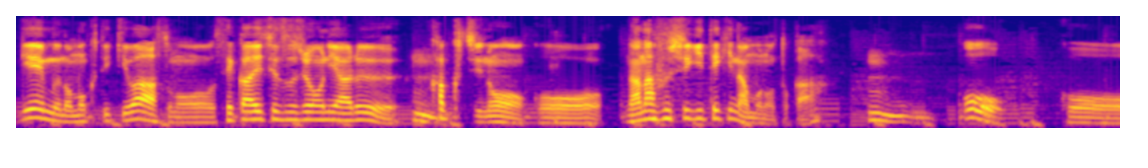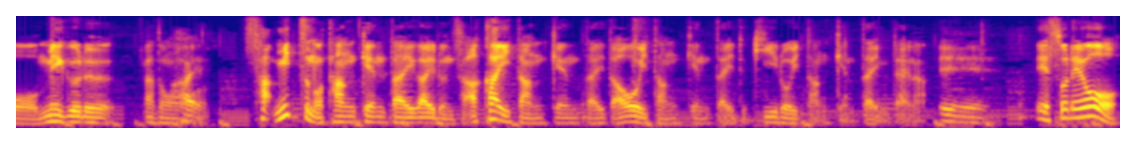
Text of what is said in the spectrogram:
ゲームの目的は、その、世界地図上にあるうん、各地の、こう、七不思議的なものとかうん。を、こう、巡る、あの、はいさ、三つの探検隊がいるんです。赤い探検隊と青い探検隊と黄色い探検隊みたいな。ええ。で、それを、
